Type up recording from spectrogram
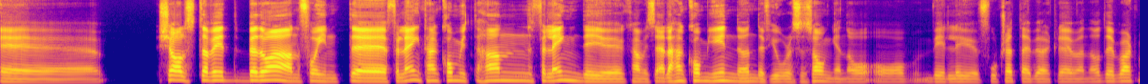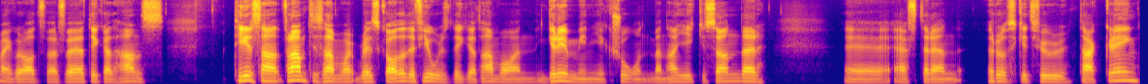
Eh, Charles David Bedouin får inte förlängt. Han, kom ju, han förlängde ju kan vi säga, eller han kom ju in under fjolårssäsongen och, och ville ju fortsätta i Björklöven och det vart man ju glad för, för jag tycker att hans tills han fram tills han blev skadad i fjol så tyckte jag att han var en grym injektion, men han gick ju sönder eh, efter en ruskigt ful tackling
